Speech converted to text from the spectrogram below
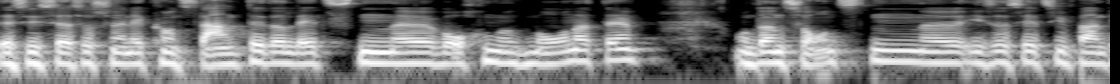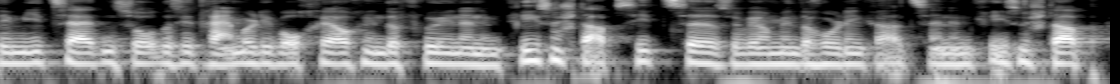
Das ist also so eine Konstante der letzten äh, Wochen und Monate. Und ansonsten äh, ist es jetzt in Pandemiezeiten so, dass ich dreimal die Woche auch in der Früh in einem Krisenstab sitze. Also wir haben in der Holding Graz einen Krisenstab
